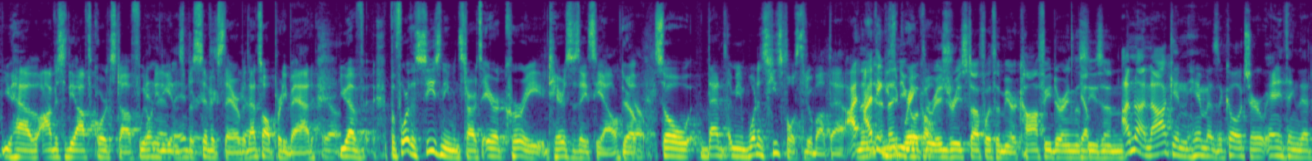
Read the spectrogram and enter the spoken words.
You have obviously the off the court stuff. We don't And need to get into the specifics there, but Yeah. that's all pretty bad. Yeah. You have before the season even starts, Eric Curry tears his ACL. Yep. So that I mean, what is he supposed to do about that? I, then, I think and he's then a you great go through injury stuff with Amir Coffey during the Yep. season. I'm not knocking him as a coach or anything that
